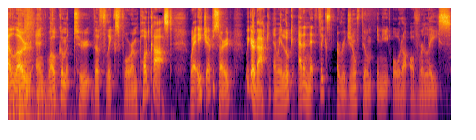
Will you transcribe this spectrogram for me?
Hello, and welcome to the Flix Forum podcast, where each episode we go back and we look at a Netflix original film in the order of release.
